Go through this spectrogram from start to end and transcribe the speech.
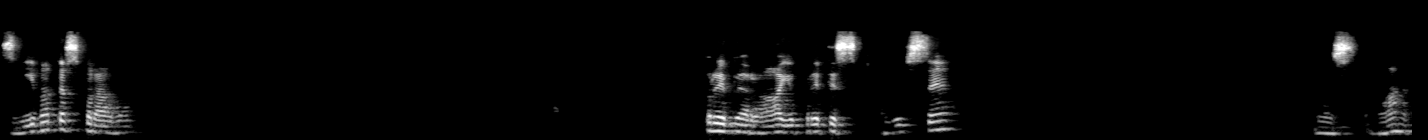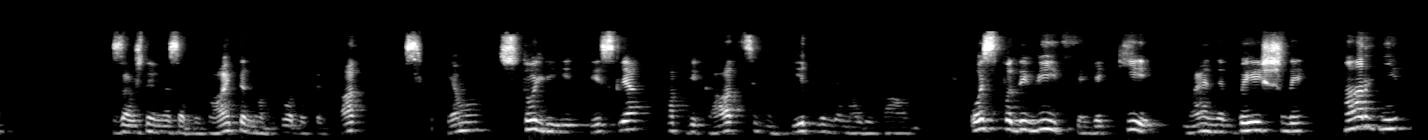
зліва та справа. Прибираю, притискаю все. Ось так. Завжди не забувайте наводити лад на своєму столі після аплікації ліплення малювання. Ось подивіться, які в мене вийшли гарні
